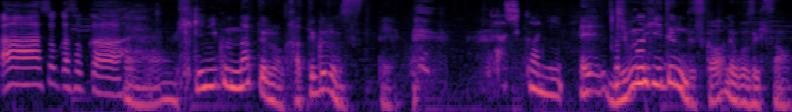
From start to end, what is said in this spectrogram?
あー、そっかそっか。うんひき肉になってるのを買ってくるんですって。確かに。え、自分で引いてるんですか？猫関さん。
